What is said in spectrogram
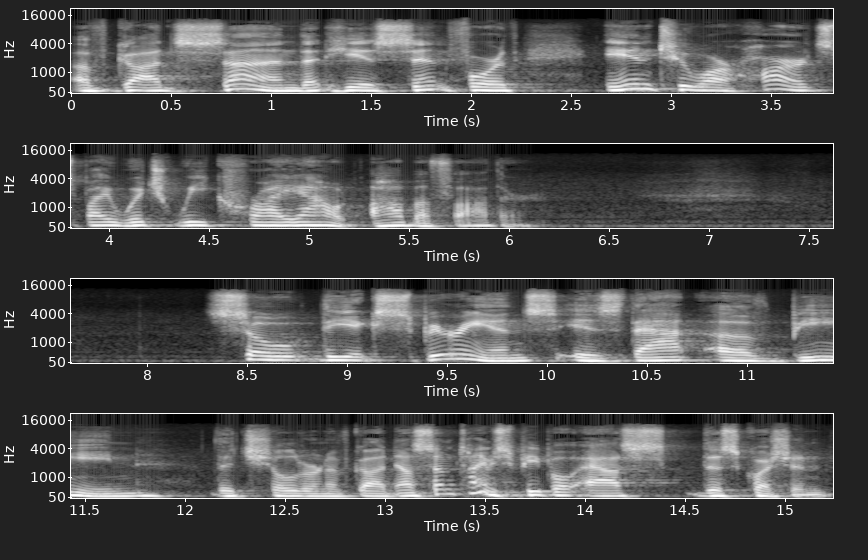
of God's son that he has sent forth into our hearts by which we cry out, Abba, Father. So the experience is that of being the children of God. Now, sometimes people ask this question.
